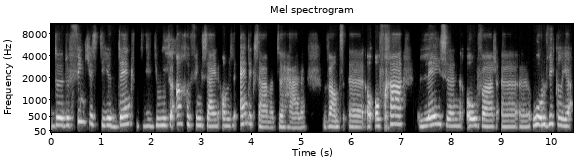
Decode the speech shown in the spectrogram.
de, de vinkjes die je denkt, die, die moeten aangevinkt zijn om het eindexamen te halen. Want, eh, of ga lezen over eh, eh, hoe ontwikkel je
